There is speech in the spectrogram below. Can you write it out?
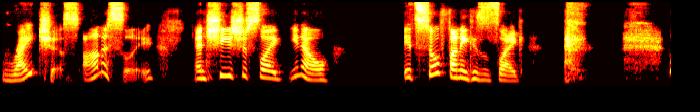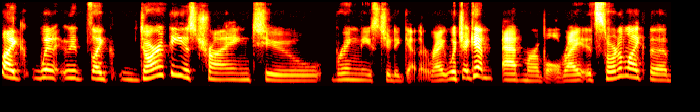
righteous, honestly. And she's just like, you know, it's so funny cuz it's like like when it's like Dorothy is trying to bring these two together, right? Which again, admirable, right? It's sort of like the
